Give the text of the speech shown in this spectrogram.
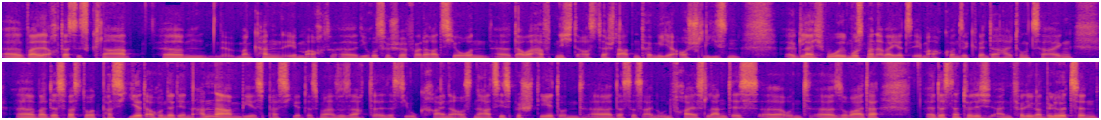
äh, weil auch das ist klar, ähm, man kann eben auch äh, die russische Föderation äh, dauerhaft nicht aus der Staatenfamilie ausschließen. Äh, gleichwohl muss man aber jetzt eben auch konsequente Haltung zeigen, weil das, was dort passiert, auch unter den Annahmen, wie es passiert, dass man also sagt, dass die Ukraine aus Nazis besteht und dass das ein unfreies Land ist und so weiter, das ist natürlich ein völliger Blödsinn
